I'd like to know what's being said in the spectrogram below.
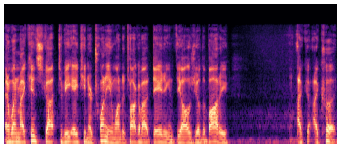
And when my kids got to be 18 or 20 and wanted to talk about dating and theology of the body, I, I could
